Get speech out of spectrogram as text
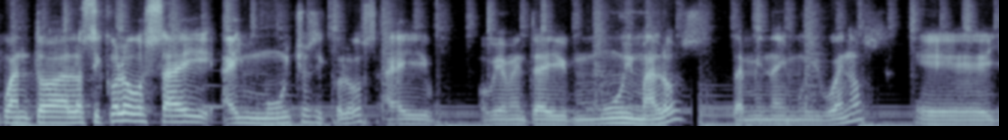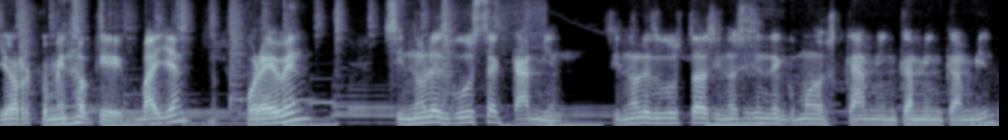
cuanto a los psicólogos, hay, hay muchos psicólogos, hay, obviamente hay muy malos, también hay muy buenos. Eh, yo recomiendo que vayan, prueben, si no les gusta, cambien. Si no les gusta, si no se sienten cómodos, cambien, cambien, cambien.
